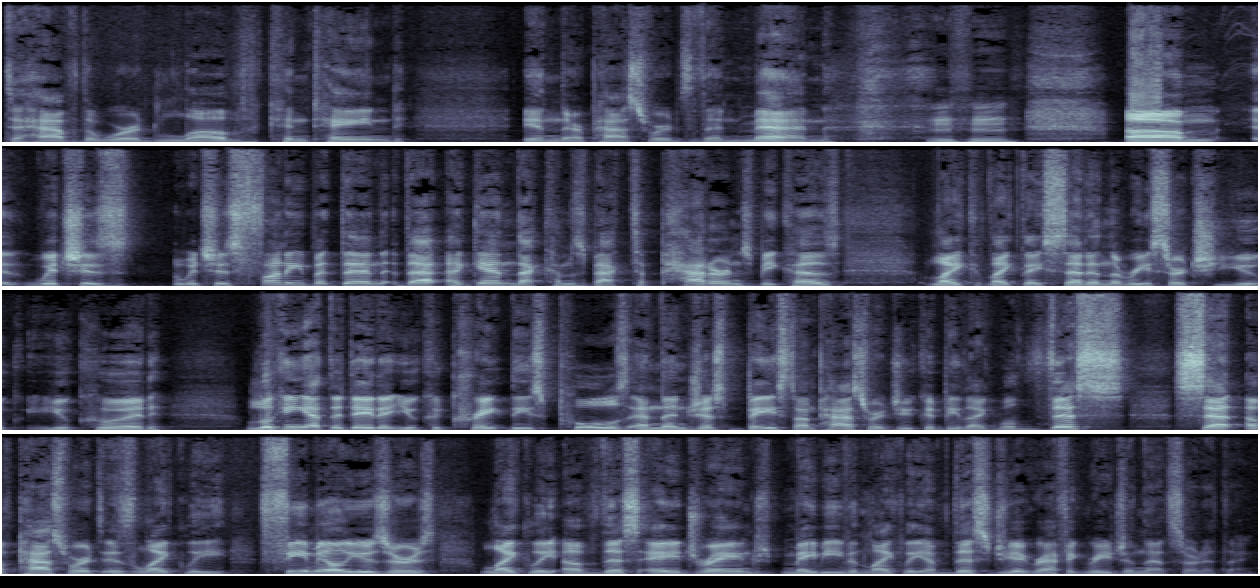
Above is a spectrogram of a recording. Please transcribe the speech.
to have the word love contained in their passwords than men. Mm-hmm. um, which is which is funny, but then that again that comes back to patterns because, like like they said in the research, you you could looking at the data, you could create these pools, and then just based on passwords, you could be like, well, this set of passwords is likely female users, likely of this age range, maybe even likely of this geographic region, that sort of thing.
